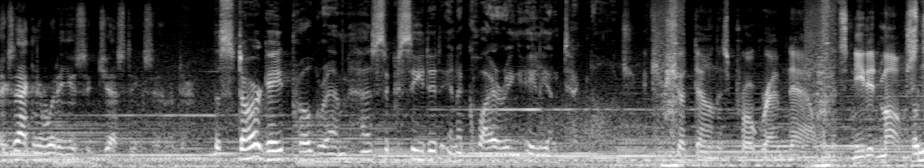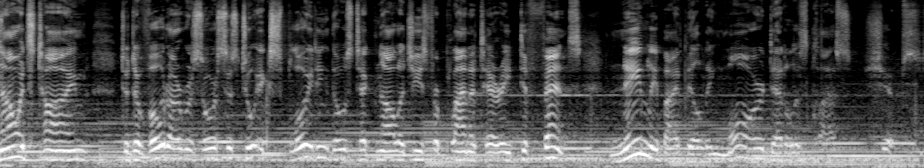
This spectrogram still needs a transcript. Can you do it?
Exactly what are you suggesting, Senator? The Stargate program has succeeded in acquiring alien technology. If you shut down this program now, when it's needed most. So now it's time to devote our resources to exploiting those technologies for planetary defense, namely by building more Daedalus class ships.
